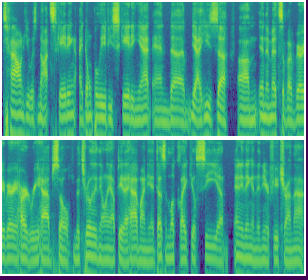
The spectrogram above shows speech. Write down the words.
town, he was not skating. I don't believe he's skating yet, and uh, yeah, he's uh, um, in the midst of a very, very hard rehab. So that's really the only update I have on you. It doesn't look like you'll see uh, anything in the near future on that.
